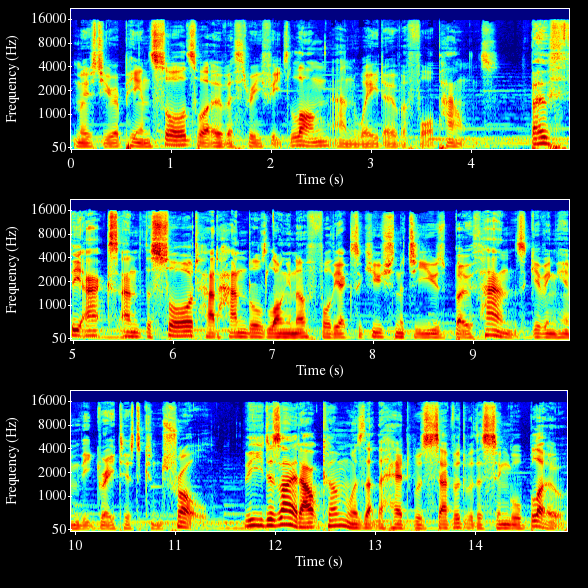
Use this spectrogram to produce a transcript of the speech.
Most European swords were over 3 feet long and weighed over 4 pounds. Both the axe and the sword had handles long enough for the executioner to use both hands, giving him the greatest control. The desired outcome was that the head was severed with a single blow,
